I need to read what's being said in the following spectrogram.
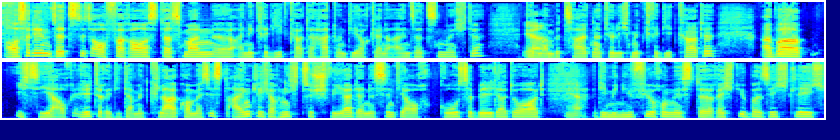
Außerdem setzt es auch voraus, dass man äh, eine Kreditkarte hat und die auch gerne einsetzen möchte. Denn ja. man bezahlt natürlich mit Kreditkarte. Aber ich sehe auch Ältere, die damit klarkommen. Es ist eigentlich auch nicht zu schwer, denn es sind ja auch große Bilder dort. Ja. Die Menüführung ist äh, recht übersichtlich.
